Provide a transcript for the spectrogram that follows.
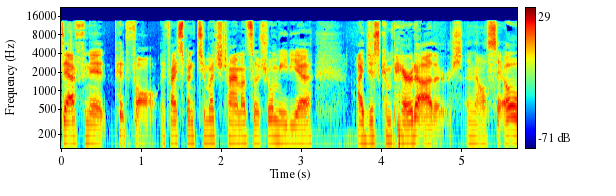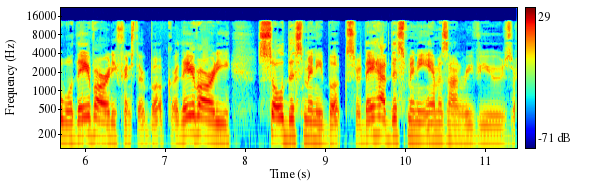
definite pitfall. If I spend too much time on social media, I just compare to others and I'll say, oh, well, they've already finished their book, or they've already sold this many books, or they have this many Amazon reviews, or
